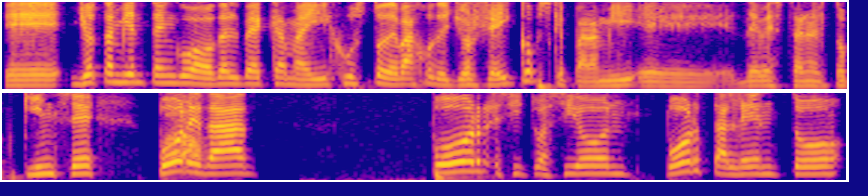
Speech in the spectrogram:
Eh, yo también tengo a Odell Beckham ahí justo debajo de George Jacobs, que para mí eh, debe estar en el top 15, por edad, por situación, por talento,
